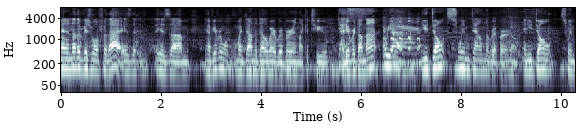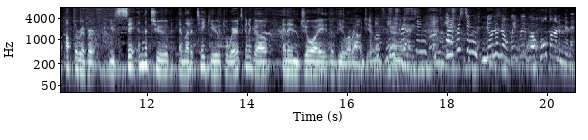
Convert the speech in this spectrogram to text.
And another visual for that is that is um, have you ever w- went down the Delaware River in like a tube? Have you ever done that? Oh yeah, You don't swim down the river, No. and you don't swim up the river. You sit in the tube and let it take you to where it's going to go, and enjoy the view around you. It's interesting. It's interesting. No, no, no. Wait, wait, wait. Hold on a minute.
